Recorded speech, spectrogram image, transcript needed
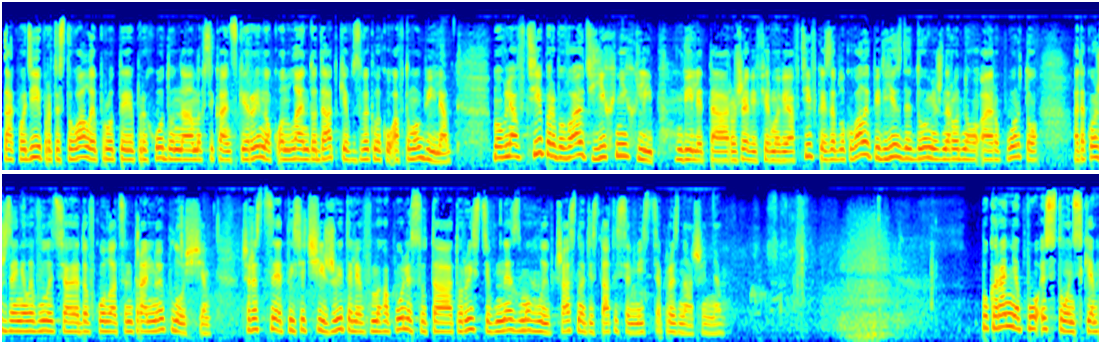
Так водії протестували проти приходу на мексиканський ринок онлайн-додатків з виклику автомобіля. Мовляв, ті перебивають їхній хліб. Білі та рожеві фірмові автівки заблокували під'їзди до міжнародного аеропорту. а також зайняли вулицю довкола центральної площі. Через це тисячі жителів мегаполісу та туристів не змогли вчасно дістатися місця призначення. Покарання по-естонськи.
